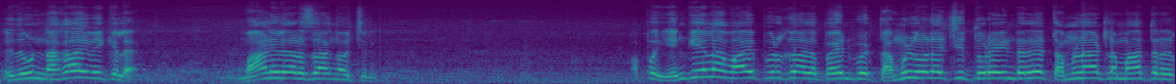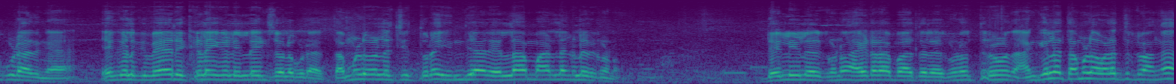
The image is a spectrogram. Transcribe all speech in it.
எதுவும் நகாய் வைக்கல. மாநில அரசாங்கம் வச்சிருக்கு. அப்போ எங்கெல்லாம் வாய்ப்பு இருக்கோ அதை பயன்படுத்தி தமிழ் வளர்ச்சித்துறைன்றதே தமிழ்நாட்டில் மாத்திரம் இருக்கக்கூடாதுங்க. எங்களுக்கு வேறு கிளைகள் இல்லைன்னு சொல்லக்கூடாது. தமிழ் வளர்ச்சித்துறை இந்தியாவில் எல்லா மாநிலங்களும் இருக்கணும். டெல்லியில் இருக்கணும் ஹைதராபாத்தில் இருக்கணும் திருவண்ணாமலை அங்கெல்லாம் தமிழை வளர்த்துட்டு வாங்க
